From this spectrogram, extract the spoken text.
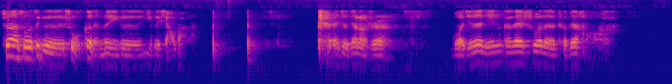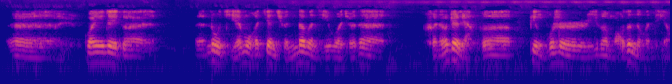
虽然说这个是我个人的一个一个想法了。九天老师，我觉得您刚才说的特别好啊。呃，关于这个呃录节目和建群的问题，我觉得可能这两个并不是一个矛盾的问题啊。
